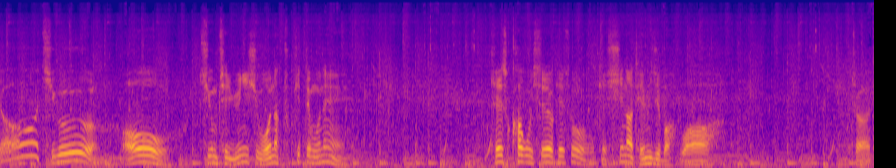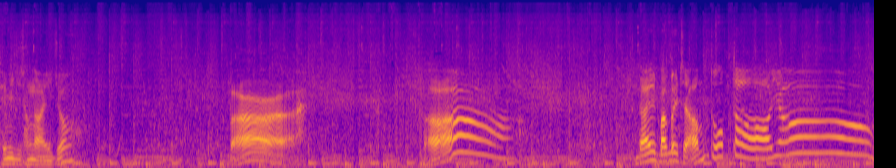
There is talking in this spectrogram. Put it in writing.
야 지금 어우 지금 제 유닛이 워낙 좋기 때문에 계속 하고 있어요 계속 오케이 신화 데미지 봐와 자 데미지 장난 아니죠 아, 아, 날 막을 자 아무도 없다. 야,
